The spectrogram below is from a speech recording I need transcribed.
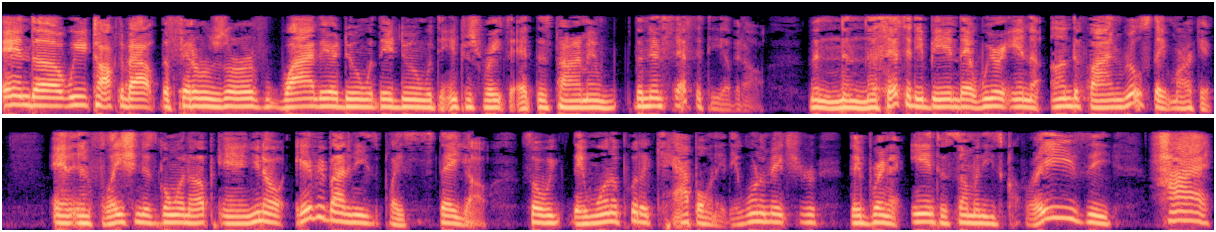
And uh, we talked about the Federal Reserve, why they're doing what they're doing with the interest rates at this time, and the necessity of it all. The, necessity being that we're in an undefined real estate market, and inflation is going up, and you know everybody needs a place to stay, y'all. So we they want to put a cap on it. They want to make sure they bring an end to some of these crazy high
